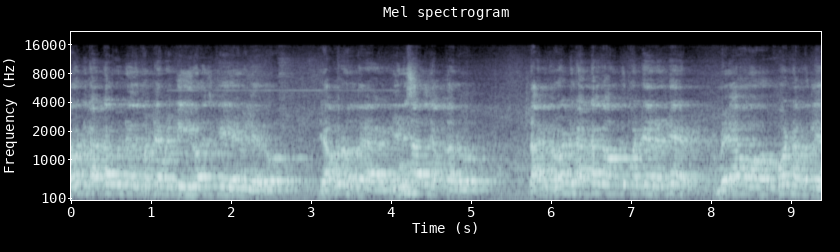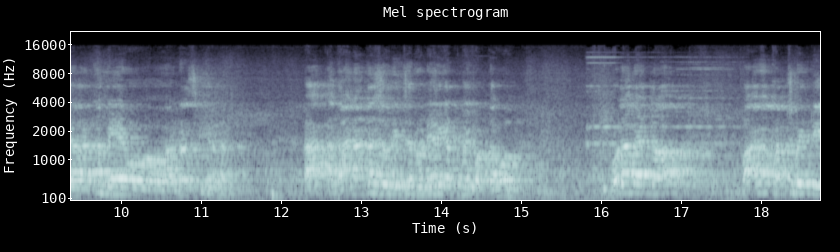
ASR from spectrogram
రోడ్డుకి అడ్డం ఉండేది కొట్టేమంటే ఈ రోజుకి ఏమీ లేదు. ఎవరు ఎన్నిసార్లు చెప్తారు దానికి రోడ్డుకి అడ్డంగా ఉంది కొట్టేయాలంటే మేము ఫోన్ నెంబర్లు ఇవ్వాలంట మేము అడ్రస్ ఇవ్వాలంట దాని అడ్రస్ ఎవరు ఇచ్చారు? నేరుగా ఎట్టపోయి కొడతాము గులాబేటలో బాగా ఖర్చు పెట్టి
